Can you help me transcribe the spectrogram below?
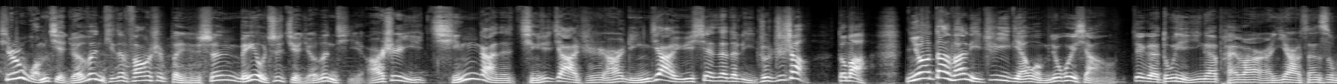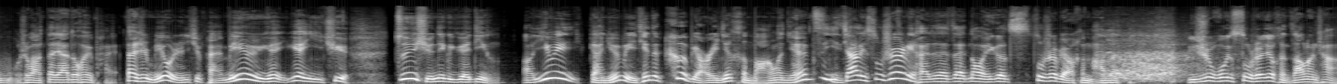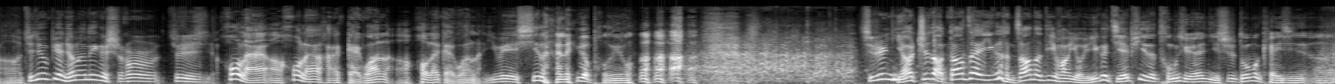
其实我们解决问题的方式本身没有是解决问题，而是以情感的情绪价值而凌驾于现在的理智之上，对吧？你要但凡理智一点，我们就会想这个东西应该排班儿，一二三四五是吧？大家都会排，但是没有人去排，没有人愿愿意去遵循那个约定啊，因为感觉每天的课表已经很忙了，你还自己家里宿舍里还在在闹一个宿舍表，很麻烦。于是乎，宿舍就很脏乱差啊，这就变成了那个时候，就是后来啊，后来还改观了啊，后来改观了，因为新来了一个朋友。其实你要知道，当在一个很脏的地方有一个洁癖的同学，你是多么开心啊！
